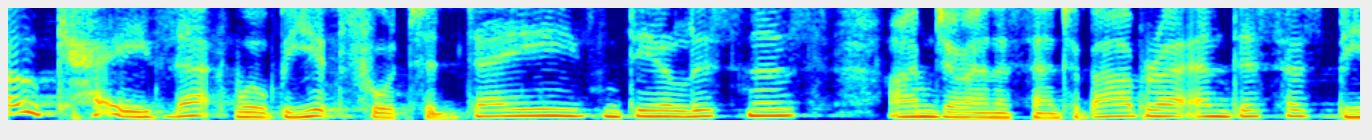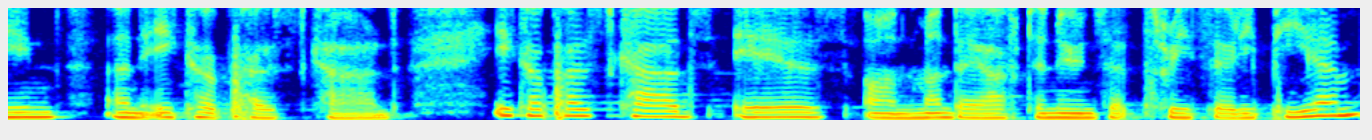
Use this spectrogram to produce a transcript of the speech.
Okay, that will be it for today, dear listeners. I'm Joanna Santa Barbara, and this has been an Eco Postcard. Eco Postcards airs on Monday afternoons at 3:30 p.m.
